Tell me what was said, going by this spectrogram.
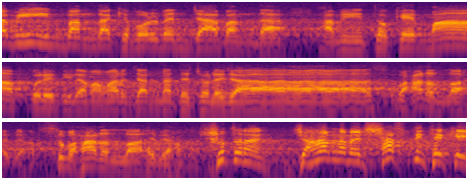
রবিন বান্দাকে বলবেন, যা বান্দা, আমি তোকে মাফ করে দিলাম, আমার জান্নাতে চলে যা। সুবহানাল্লাহ সুবহানাল্লাহ সুতরাং জাহান নামের শাস্তি থেকে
